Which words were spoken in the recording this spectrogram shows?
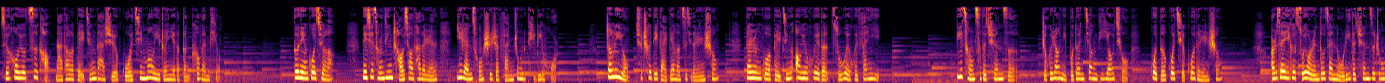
随后又自考拿到了北京大学国际贸易专业的本科文凭。多年过去了，那些曾经嘲笑他的人依然从事着繁重的体力活张立勇却彻底改变了自己的人生，担任过北京奥运会的组委会翻译。低层次的圈子，只会让你不断降低要求，过得过且过的人生；而在一个所有人都在努力的圈子中，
